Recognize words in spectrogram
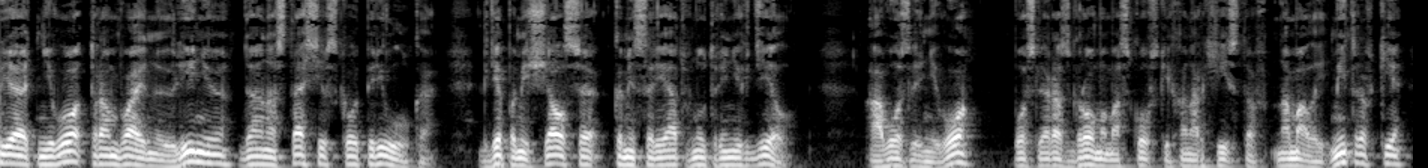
я от него трамвайную линию до Анастасьевского переулка, где помещался комиссариат внутренних дел, а возле него после разгрома московских анархистов на Малой Дмитровке,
